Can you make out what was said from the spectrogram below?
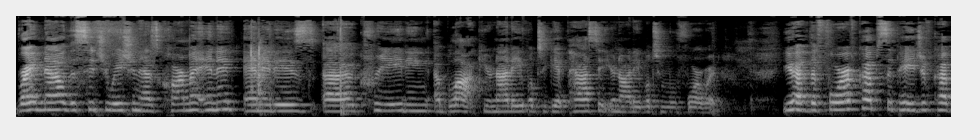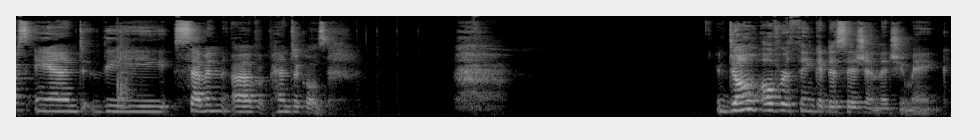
Right now, the situation has karma in it and it is uh, creating a block. You're not able to get past it. You're not able to move forward. You have the Four of Cups, the Page of Cups, and the Seven of Pentacles. Don't overthink a decision that you make.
